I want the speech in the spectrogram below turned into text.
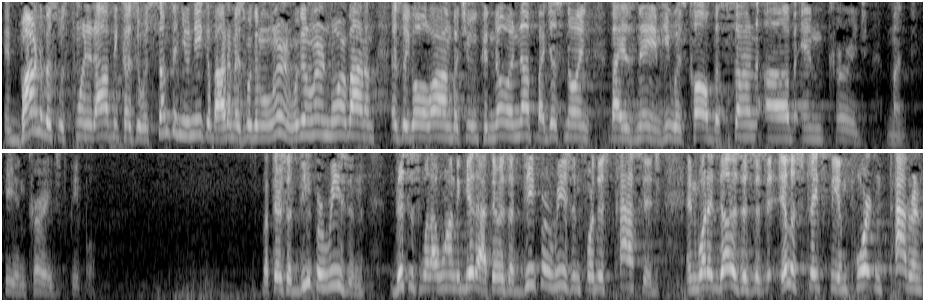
And Barnabas was pointed out because there was something unique about him as we're going to learn. We're going to learn more about him as we go along, but you can know enough by just knowing by his name. He was called the son of encouragement. He encouraged people. But there's a deeper reason. This is what I wanted to get at. There is a deeper reason for this passage. And what it does is, is it illustrates the important pattern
